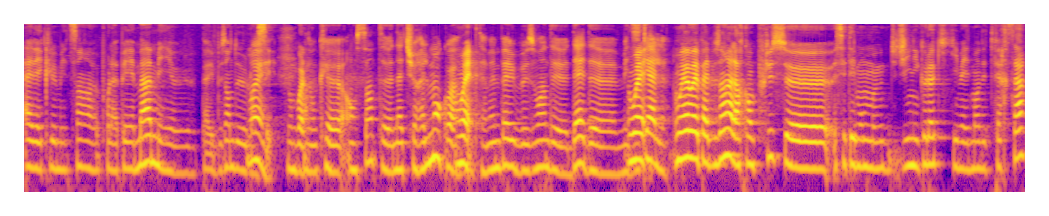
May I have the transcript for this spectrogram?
avec le médecin pour la PMA, mais pas eu besoin de lancer. Donc, voilà. Donc, enceinte naturellement, quoi. Ouais. Tu n'as même pas eu besoin d'aide médicale. Ouais. ouais, pas de besoin. Alors qu'en plus, c'était mon gynécologue qui m'avait demandé de faire ça.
